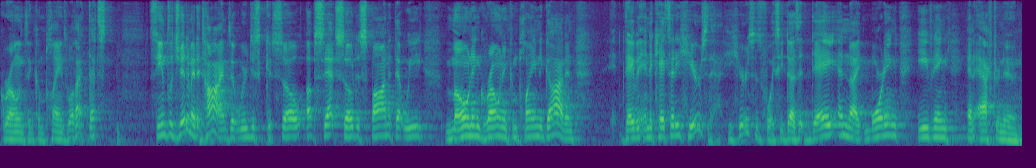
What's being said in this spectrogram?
groans and complains. Well, that, that's seems legitimate at times that we're just so upset, so despondent that we moan and groan and complain to God. And David indicates that he hears that. He hears his voice. He does it day and night, morning, evening, and afternoon.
